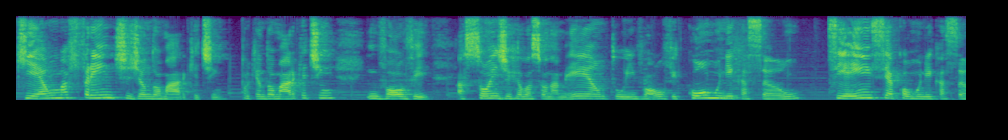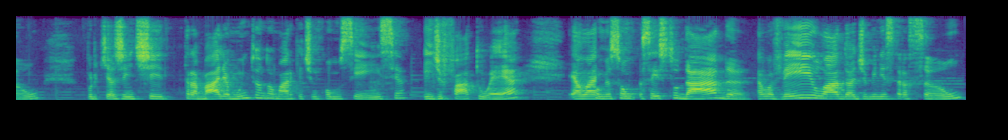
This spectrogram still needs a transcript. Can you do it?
que é uma frente de endomarketing, porque endomarketing envolve ações de relacionamento, envolve comunicação, ciência comunicação, porque a gente trabalha muito endomarketing como ciência, e de fato é. Ela começou a ser estudada, ela veio lá da administração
